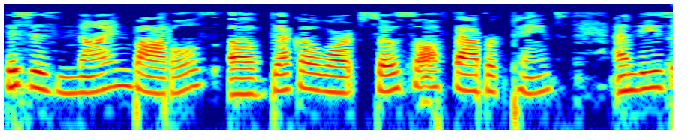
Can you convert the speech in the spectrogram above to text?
This is nine bottles of DecoArt So Soft fabric paints, and these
